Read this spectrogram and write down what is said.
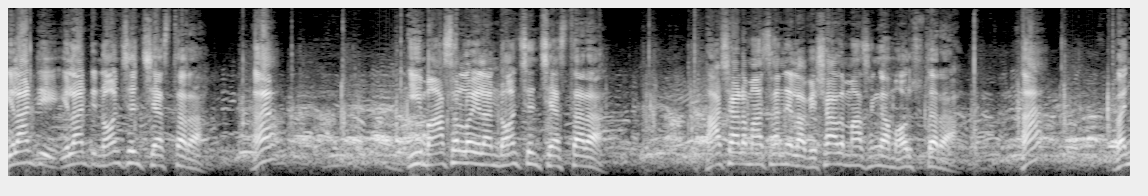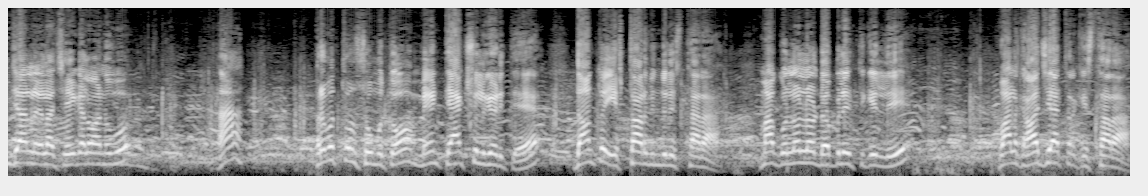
ఇలాంటి ఇలాంటి నాన్ చేస్తారా? ఈ మాసంలో ఇలా నాన్ చేస్తారా? ఆషాఢ మాసాన్ని ఇలా విషాద మాసంగా మారుస్తారా? రంజాన్లో ఇలా చేయగలవా నువ్వు? ప్రభుత్వం సొమ్ముతో మేము ట్యాక్సులు కడితే దాంతో ఇఫ్తార్ విందులు ఇస్తారా? మా గుళ్ళల్లో డబ్బులు ఎత్తుకెళ్ళి వాళ్ళకి ఆజయాత్రకి ఇస్తారా?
